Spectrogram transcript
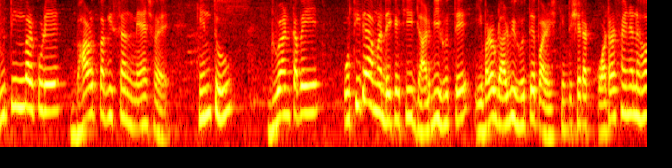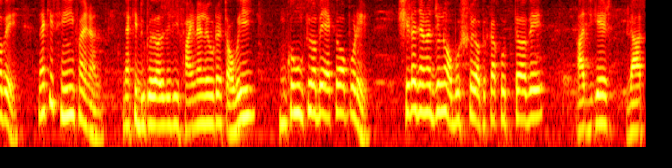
দু, তিনবার করে ভারত, পাকিস্তান ম্যাচ হয়। কিন্তু ডুরান্ড কাপে অতীতে আমরা দেখেছি ডার্বি হতে, এবারও ডার্বি হতে পারে, কিন্তু সেটা কোয়ার্টার ফাইনালে হবে নাকি সেমিফাইনাল? নাকি দুটো দল যদি ফাইনালে ওঠে, তবেই মুখোমুখি হবে একে অপরের? সেটা জানার জন্য অবশ্যই অপেক্ষা করতে হবে আজকের রাত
